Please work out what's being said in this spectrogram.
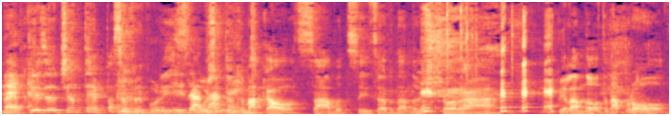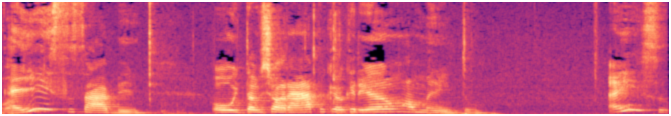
Na época eu tinha tempo pra sofrer por isso. Hoje eu tenho Exatamente. que marcar, ó, sábado, 6 horas da noite, chorar pela nota na prova. É isso, sabe? Ou então chorar porque eu queria um aumento. É isso.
